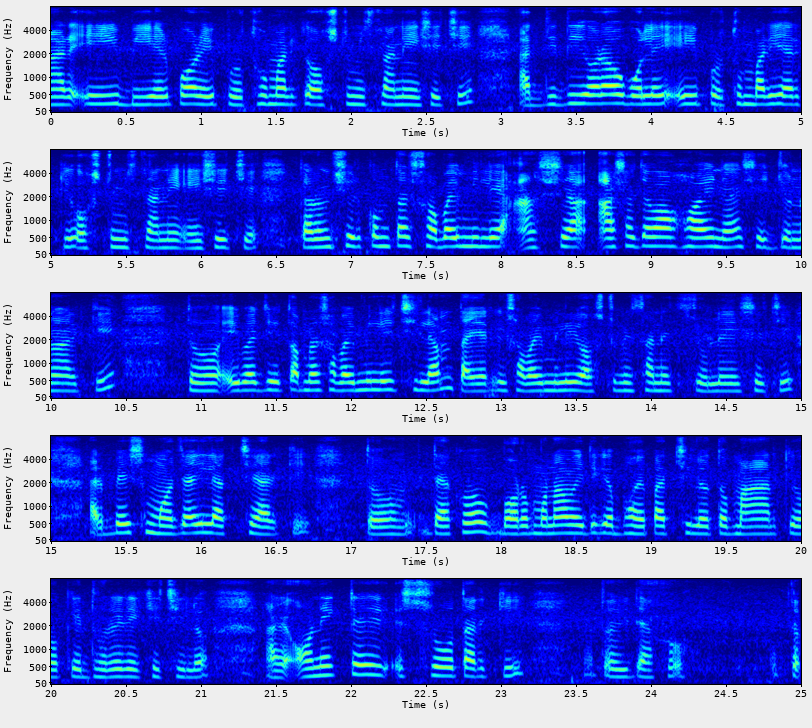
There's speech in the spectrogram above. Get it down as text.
আর এই বিয়ের পর এই প্রথম আর কি অষ্টমী স্নানে এসেছি। আর দিদি ওরাও বলে এই প্রথমবারই আর কি অষ্টমী স্নানে এসেছে। কারণ সেরকম তার সবাই মিলে আসা আসা যাওয়া হয় না সেই জন্য আর কি তো এবার যেহেতু আমরা সবাই মিলেই ছিলাম, তাই আর কি সবাই মিলেই অষ্টমী স্থানে চলে এসেছি। আর বেশ মজাই লাগছে আর কি। তো দেখো, বড় মনাও এদিকে ভয় পাচ্ছিল, তো মা আর কি ওকে ধরে রেখেছিল। আর অনেকটাই স্রোত আর কি। তো এই দেখো, তো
